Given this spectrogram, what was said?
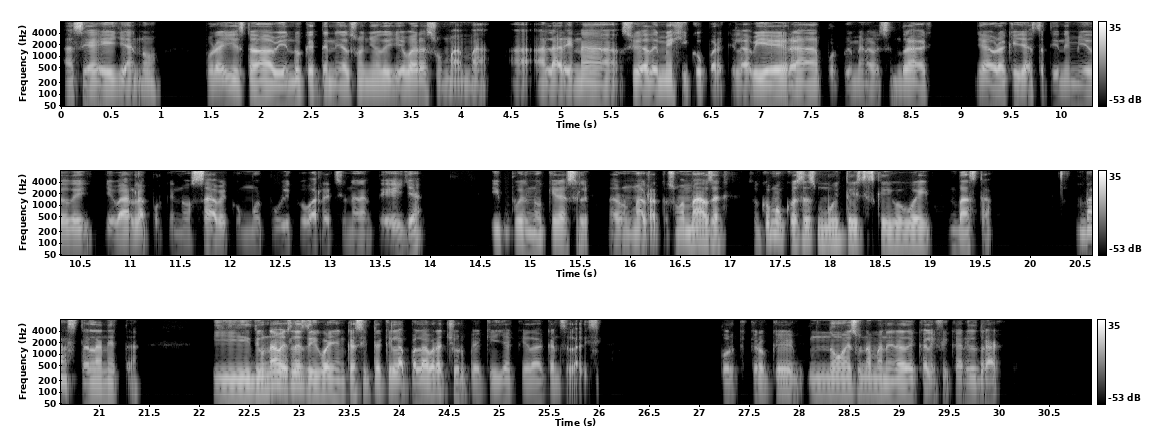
hacia ella, ¿no? Por ahí estaba viendo que tenía el sueño de llevar a su mamá a, la Arena Ciudad de México para que la viera por primera vez en drag. y ahora que ya hasta tiene miedo de llevarla porque no sabe cómo el público va a reaccionar ante ella y pues no quiere hacerle pasar un mal rato a su mamá. O sea, son como cosas muy tristes que digo, güey, basta, basta, la neta. Y de una vez les digo allá en casita que la palabra churpe aquí ya queda canceladísima, porque creo que no es una manera de calificar el drag.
